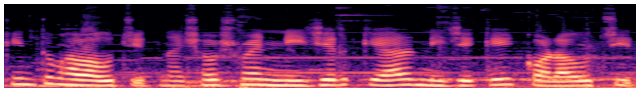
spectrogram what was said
কিন্তু ভাবা উচিত নয়। সবসময় নিজের কেয়ার নিজেকেই করা উচিত।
